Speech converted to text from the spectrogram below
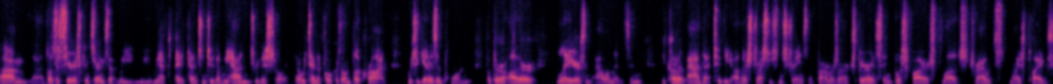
um, uh, those are serious concerns that we, we we have to pay attention to that we hadn't traditionally. You know, we tend to focus on the crime, which again is important, but there are other layers and elements. And you kind of add that to the other stressors and strains that farmers are experiencing bushfires, floods, droughts, nice plagues.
